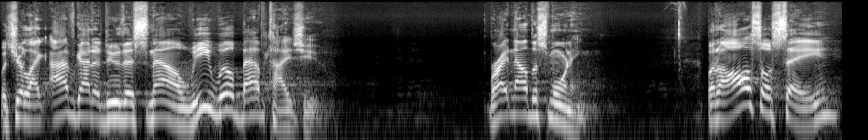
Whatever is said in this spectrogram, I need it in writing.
but you're like, I've got to do this now, we will baptize you. Right now, this morning. But I also say,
